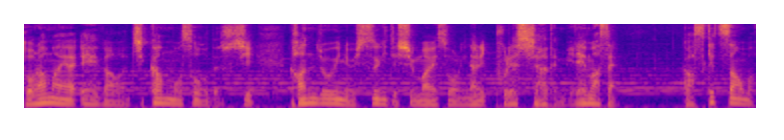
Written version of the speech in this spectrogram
ドラマや映画は時間もそうですし感情移入しすぎてしまいそうになりプレッシャーで見れません。ガスケツさんは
